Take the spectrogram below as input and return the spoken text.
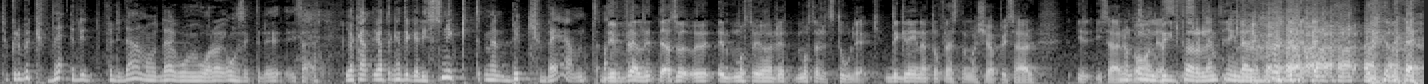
Tycker du bekvämt? För det där, där går våra åsikter isär. Jag kan, jag kan tycka det är snyggt, men bekvämt? Det är väldigt, alltså, eh, måste ju ha rätt, måste ha rätt storlek. Det grejen är att de flesta man köper i så här, i, i så här Någon vanliga inbyggd förolämpning där. Nej,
